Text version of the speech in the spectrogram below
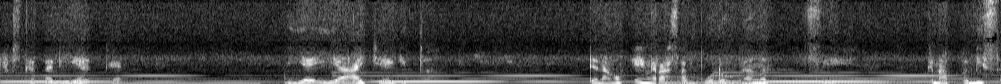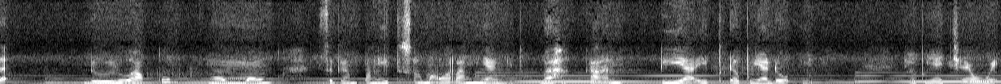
Terus kata dia kayak iya iya aja gitu. Dan aku kayak ngerasa bodoh banget kenapa bisa? Dulu aku ngomong segampang itu sama orangnya gitu. Bahkan dia itu udah punya doi dia punya cewek.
